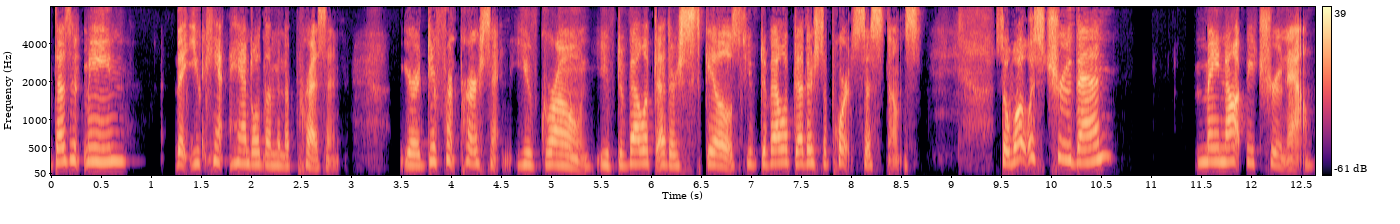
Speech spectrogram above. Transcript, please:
doesn't mean that you can't handle them in the present. You're a different person. You've grown. You've developed other skills. You've developed other support systems. So what was true then may not be true now.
